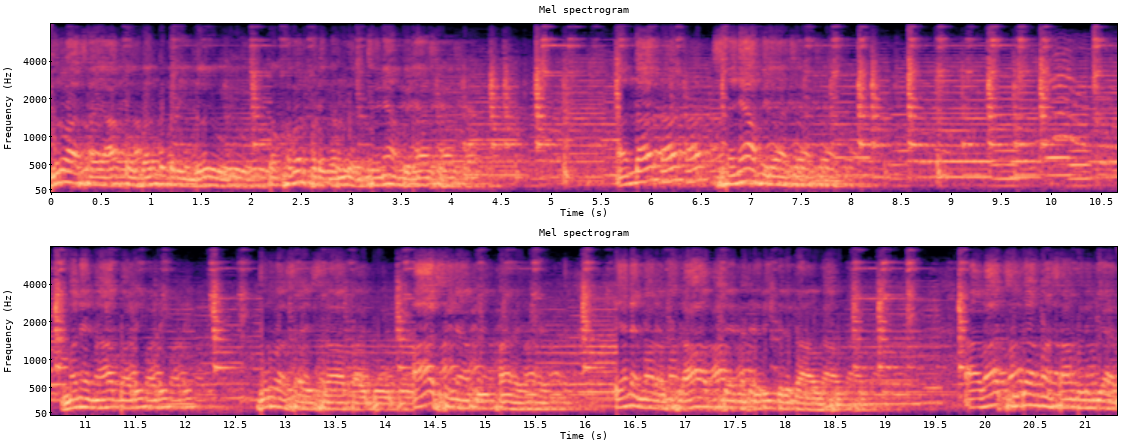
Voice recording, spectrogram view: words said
દુર્વાસાએ આંખો બંધ કરીને જોયું, તો ખબર પડી કે અંદર જણ્યા પડ્યા છે. અંદર સણ્યા પડ્યા છે. મને ના પાડી. દુર્વાસાએ શ્રાપ આપ્યો. આ સિના કોઈ થાય એને મારો શ્રાપ છે અને દરિદ્રતા આવશે. આ વાત સુદામાં સાંભળી ગયા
